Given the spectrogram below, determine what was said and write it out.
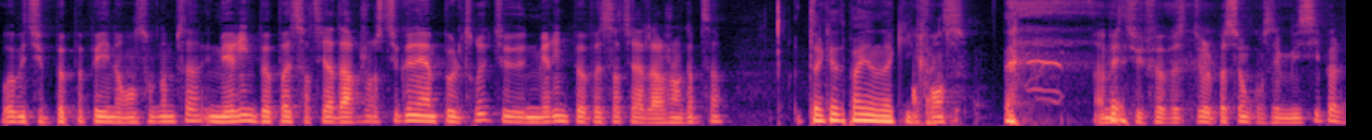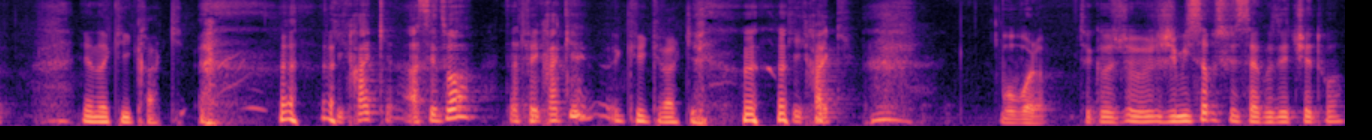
Ouais, mais tu peux pas payer une rançon comme ça. Une mairie ne peut pas sortir d'argent. Si tu connais un peu le truc, tu- une mairie ne peut pas sortir de l'argent comme ça T'inquiète pas, il y en a qui en craquent. France. ah mais tu le fais tu le passer au conseil municipal. Il y en a qui craquent. Qui craque Ah c'est toi? T'as fait craquer? Qui craquent. Qui craque? Bon voilà. J'ai mis ça parce que c'est à côté de chez toi.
